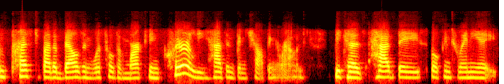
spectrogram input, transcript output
impressed by the bells and whistles of marketing clearly hasn't been shopping around because had they spoken to any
